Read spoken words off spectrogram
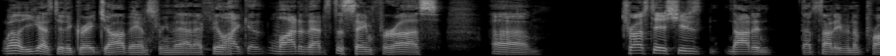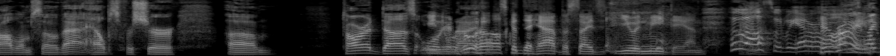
Well, you guys did a great job answering that. I feel like a lot of that's the same for us. Um, trust issues, not in that's not even a problem. So that helps for sure. Um, Tara does I mean, organize. who else could they have besides you and me, Dan? Who else would we ever You're want? right. like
